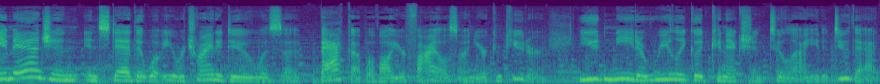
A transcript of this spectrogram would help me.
Imagine instead that what you were trying to do was a backup of all your files on your computer. You'd need a really good connection to allow you to do that.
